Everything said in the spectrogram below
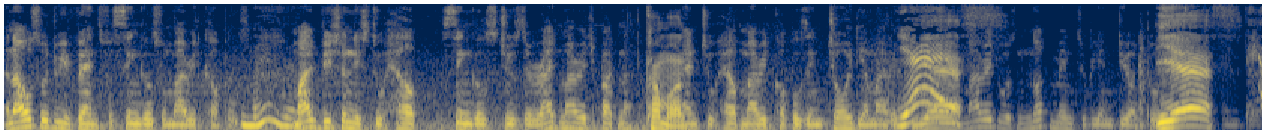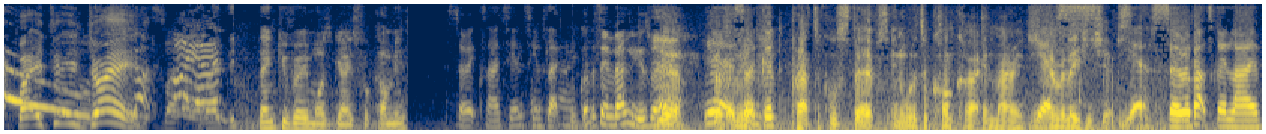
And I also do events for singles for married couples. My vision is to help singles choose the right marriage partner Come on. and to help married couples enjoy their marriage. Yes. Marriage was not meant to be endured. Yes. But to enjoy it. Shots fired. Thank you very much, guys, for coming. So exciting. Seems like we've got the same values, right? Yeah, Yeah, it's so good. Practical steps in order to conquer in marriage Yes. and relationships. Yes. So we're about to go live.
